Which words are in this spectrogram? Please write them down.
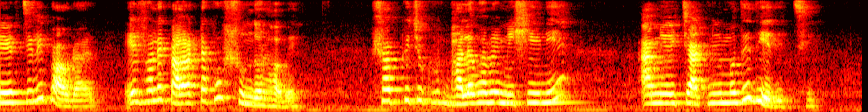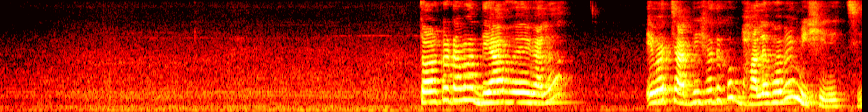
রেড চিলি পাউডার। এর ফলে কালারটা খুব সুন্দর হবে। সব কিছু খুব ভালোভাবে মিশিয়ে নিয়ে আমি ওই চাটনির মধ্যে দিয়ে দিচ্ছি। তরকাটা আমার দেওয়া হয়ে গেল। এবার চাটনির সাথে খুব ভালোভাবে মিশিয়ে নিচ্ছি।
